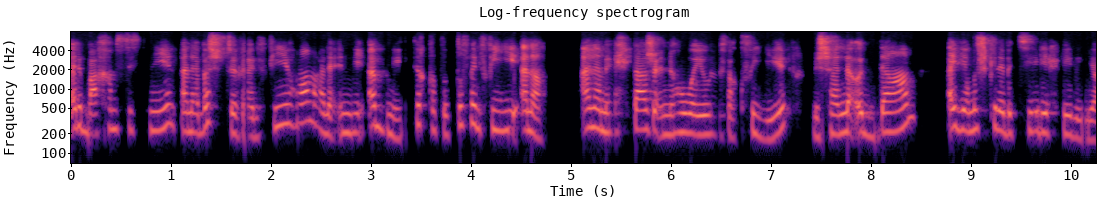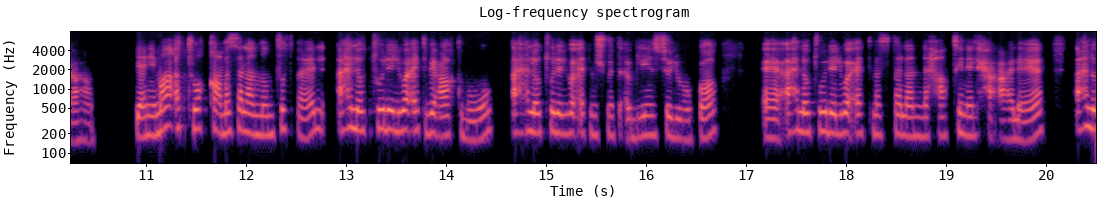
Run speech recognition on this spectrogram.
أربع خمس سنين أنا بشتغل فيهم على إني أبني ثقة الطفل فيي أنا. أنا محتاجة إنه هو يوثق فيي مشان لقدام أي مشكلة بتصير يحكي لي إياها. يعني ما أتوقع مثلا من طفل أهله طول الوقت بيعاقبوه أهله طول الوقت مش متقبلين سلوكه آه، أهله طول الوقت مثلا حاطين الحق عليه أهله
